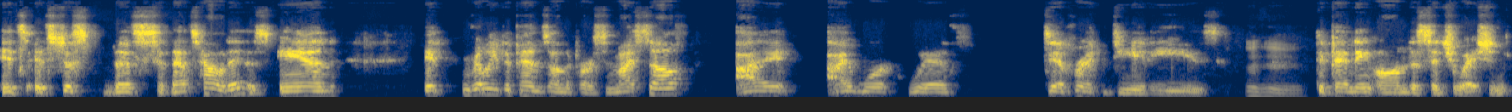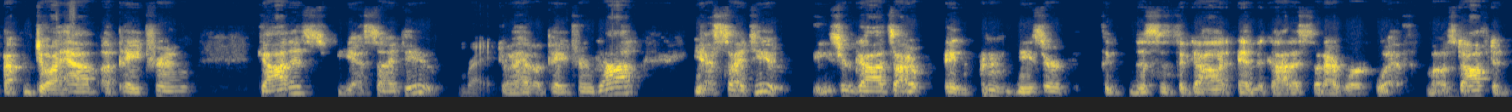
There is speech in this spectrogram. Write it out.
it's it's just that's that's how it is and it really depends on the person myself i i work with different deities hmm depending on the situation Uh, do i have a patron goddess yes i do Right. do i have a patron god yes i do these are gods i these are the, this is the god and the goddess that i work with most often.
